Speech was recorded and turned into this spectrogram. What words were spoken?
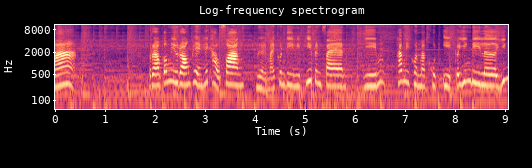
ม่า เราก็มีร้องเพลงให้เขาฟัง เหนื่อยไหมคนดีมีพี่เป็นแฟน ยิ้ม ถ้ามีคนมาขุดอีกก็ยิ่งดีเลย ยิ่ง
